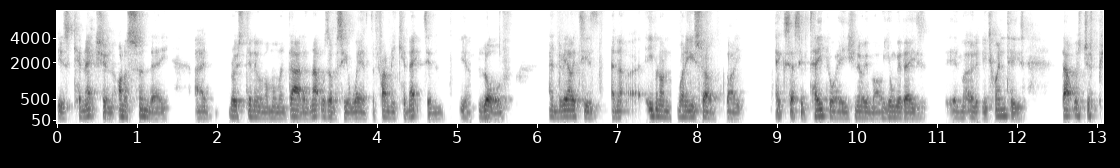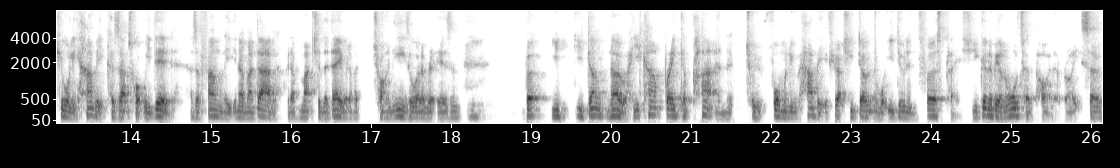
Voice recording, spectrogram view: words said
is connection on a sunday i had roast dinner with my mum and dad and that was obviously a way of the family connecting you know love and the reality is and uh, even on when i used to have like excessive takeaways, you know, in my younger days, in my early 20s, that was just purely habit because that's what we did as a family. You know, my dad would have match of the day, would have a Chinese or whatever it is. And, mm. But you, you don't know. You can't break a pattern to form a new habit if you actually don't know what you're doing in the first place. You're going to be on autopilot, right? So,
